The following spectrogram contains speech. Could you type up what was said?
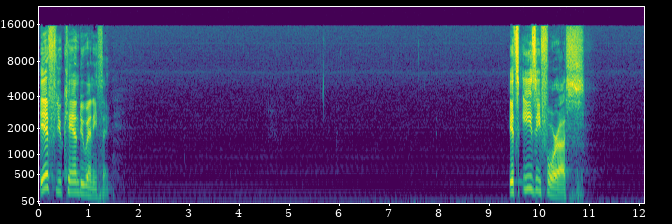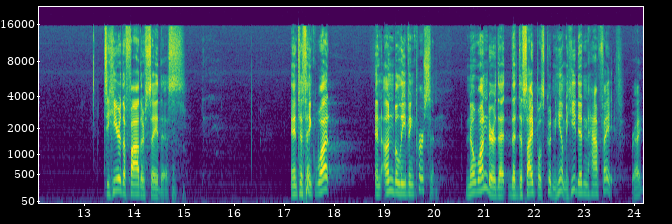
if you can do anything, it's easy for us to hear the Father say this and to think, what an unbelieving person. No wonder that the disciples couldn't heal him. He didn't have faith, right?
